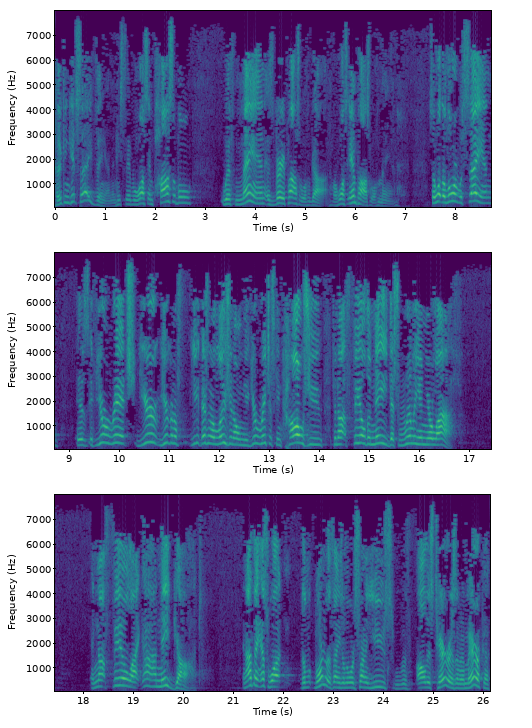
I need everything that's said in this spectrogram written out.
who can get saved then? And he said, Well, what's impossible with man is very possible with God, or what's impossible with man. So what the Lord was saying is, if you're rich, you're you're gonna you, there's an illusion on you. Your riches can cause you to not feel the need that's really in your life, and not feel like, oh, I need God. And I think that's what the, one of the things the Lord's trying to use with all this terrorism in America,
